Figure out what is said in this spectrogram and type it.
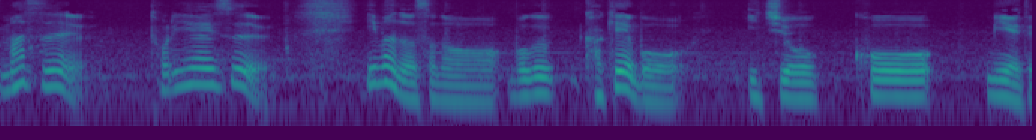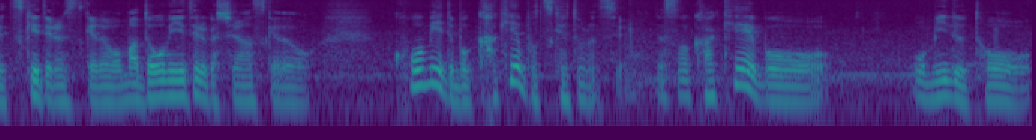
まず、とりあえず今のその僕家計簿一応こう見えてつけてるんですけどまあどう見えてるか知らんすけどこう見えて僕家計簿つけとるんですよでその家計簿を見ると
